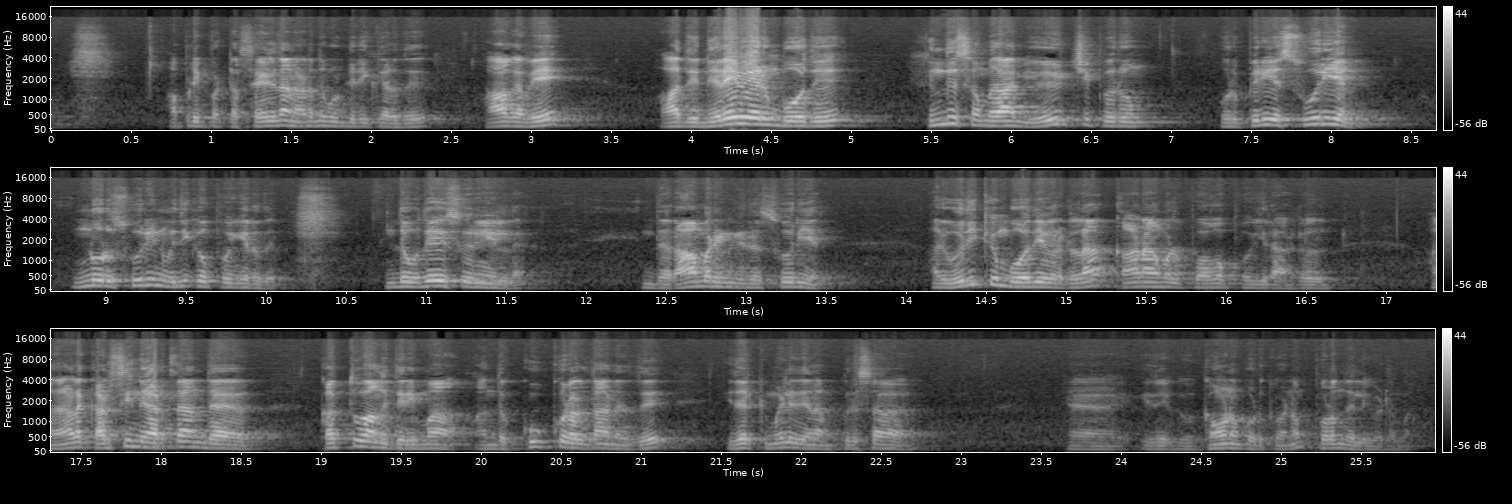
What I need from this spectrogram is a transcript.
அப்படிப்பட்ட செயல் தான் நடந்து கொண்டிருக்கிறது. ஆகவே அது நிறைவேறும் போது இந்து சமுதாயம் எழுச்சி பெறும் ஒரு பெரிய சூரியன் இன்னொரு சூரியன் உதிக்கப் போகிறது. இந்த உதய சூரியன் இல்லை இந்த ராமர் என்கிற சூரியன். அது உதிக்கும் போது இவர்கள்லாம் காணாமல் போகப் போகிறார்கள். அதனால் கடைசி நேரத்தில் அந்த கத்துவாங்க தெரியுமா? அந்த கூக்குரல் தான் இது. இதற்கு மேல் இதை நாம் பெருசாக இதுக்கு கவனம் கொடுக்க வேணாம் புறந்தள்ளி விடலாம்.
